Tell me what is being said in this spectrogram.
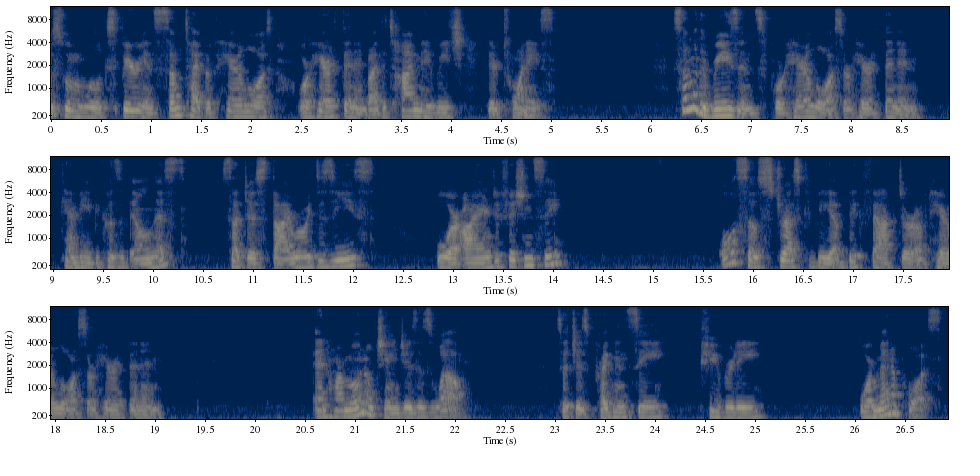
Most women will experience some type of hair loss or hair thinning by the time they reach their 20s. Some of the reasons for hair loss or hair thinning can be because of illness, such as thyroid disease or iron deficiency. Also, stress could be a big factor of hair loss or hair thinning. And hormonal changes as well, such as pregnancy, puberty, or menopause.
